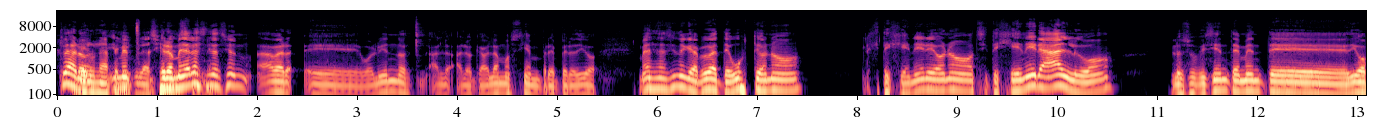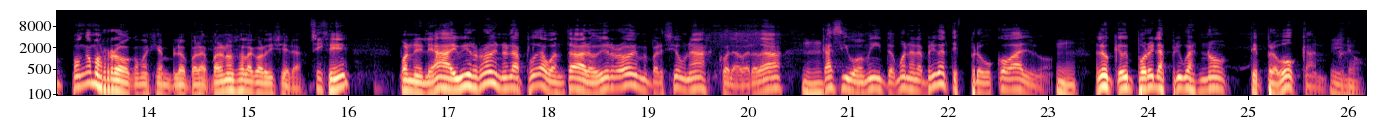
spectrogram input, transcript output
Claro, ver una me- película así pero me da la cine. sensación, a ver, eh, volviendo a lo, a lo que hablamos siempre, pero digo, me da la sensación de que la película te guste o no, te genere o no, si te genera algo lo suficientemente, digo, pongamos Ro como ejemplo, para, para no usar la cordillera, Sí. ¿sí? ponele, ay, Bill Roy no la pude aguantar, o Bill Roy me pareció un asco, la verdad, casi vomito. Bueno, la película te provocó algo, algo que hoy por hoy las películas no te provocan. Y no.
